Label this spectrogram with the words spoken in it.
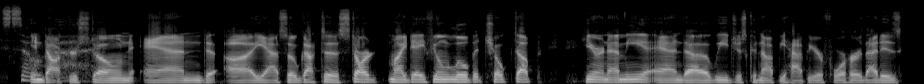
so in dr stone and uh yeah so got to start my day feeling a little bit choked up here in emmy and uh we just could not be happier for her that is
